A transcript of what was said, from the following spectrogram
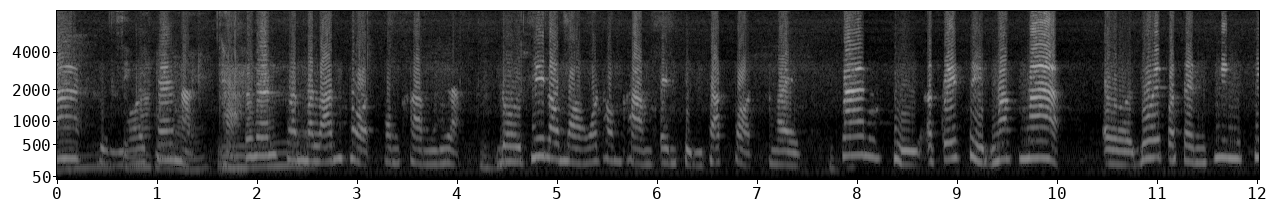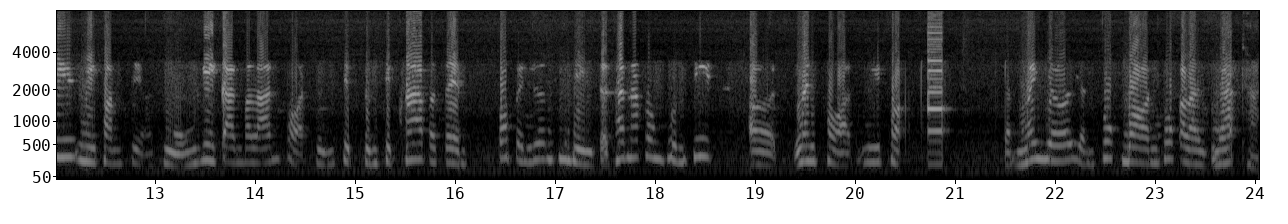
มากถึงน้อยแค่ไหนค่ะเพราะฉะนั้นการบาลานซ์พอร์ตทองคำเนี่ย โดยที่เรามองว่าทองคำเป็นสินทรัพย์ปลอดภัยถ้าถือ aggressive มากๆเอ่อด้วยเปอร์เซ็นต์ที่ที่มีความเสี่ยงสูง มีการบาลานซ์พอร์ตถึง 10ถึง15เปอร์เซ็น ก็เป็นเรื่องที่ดี แต่ถ้านักลงทุนที่เอ่อในพอร์ตมีพอร์ตอย่างไม่เยอะอย่างพวกบอลพวกอะไรอย่างเงี้ยค่ะ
